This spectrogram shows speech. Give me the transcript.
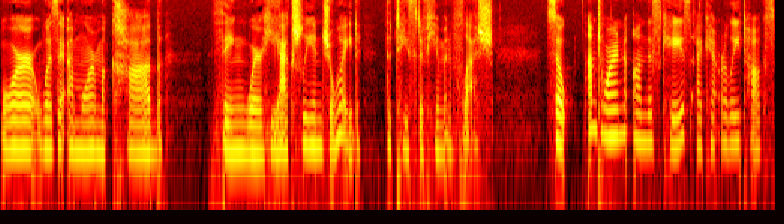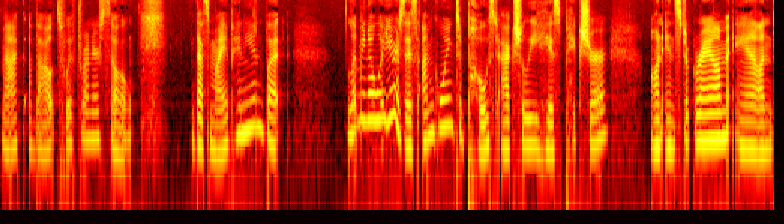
Or was it a more macabre thing where he actually enjoyed the taste of human flesh? So I'm torn on this case. I can't really talk smack about Swift Runner, so that's my opinion, but let me know what yours is. I'm going to post actually his picture on Instagram and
